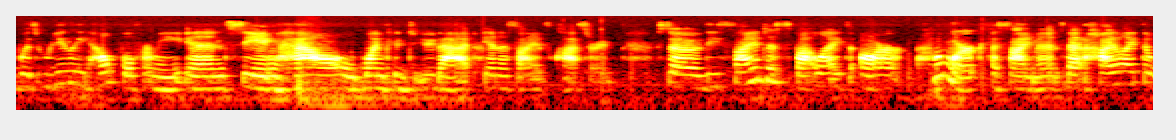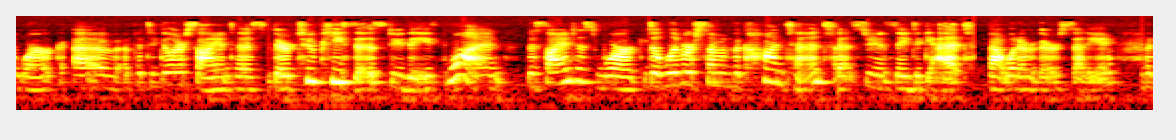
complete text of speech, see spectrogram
was really helpful for me in seeing how one could do that in a science classroom. So these scientist spotlights are homework assignments that highlight the work of a particular scientist. There are two pieces to these. One the scientist's work delivers some of the content that students need to get about whatever they're studying. But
